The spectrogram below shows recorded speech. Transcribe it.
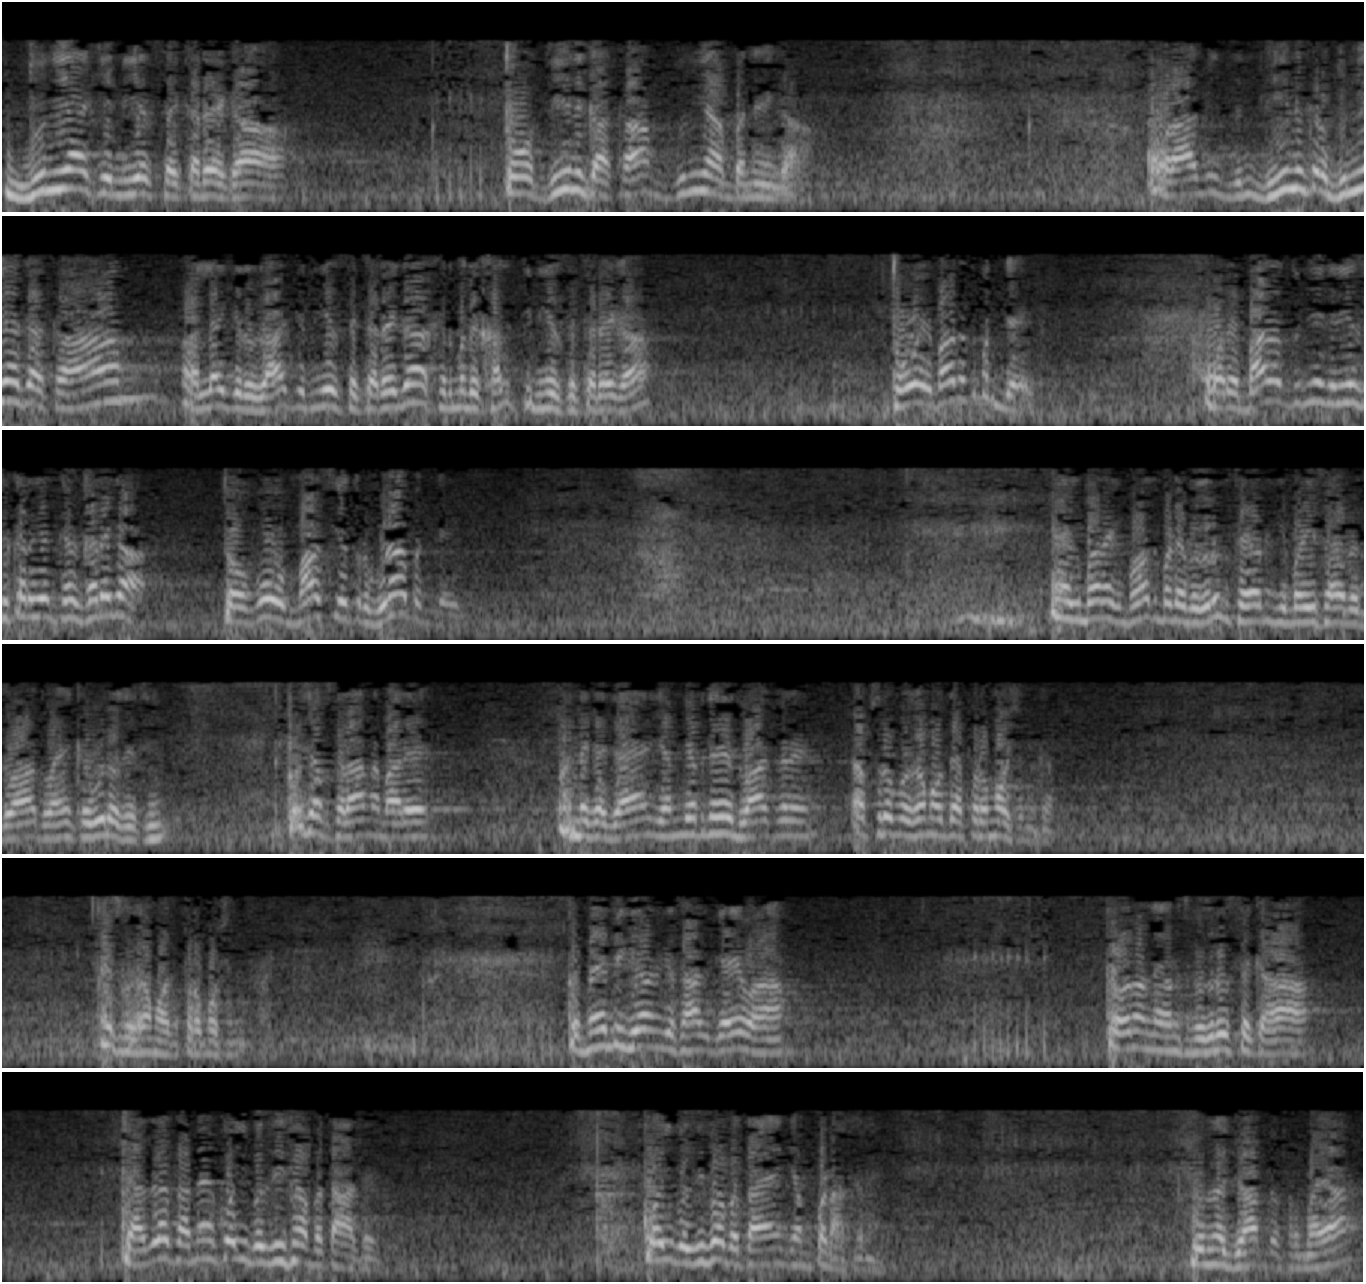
دنیا کی نیت سے کرے گا تو دین کا کام دنیا بنے گا۔ اور آدمی دین کا دنیا کا کام اللہ کی رضا کی نیت سے کرے گا، خدمت خلق کی نیت سے کرے گا، تو وہ عبادت بن جائے گا۔ اور عبادت دنیا کی نیت سے کرے گا، تو وہ معاشیت اور گناہ بن جائے گی۔ ایک بار ایک بہت بڑے بزرگ تھے، ان کی بڑی صاحب دعا دعائیں قبول ہوتی تھیں۔ کچھ افسران ہمارے انہوں نے کہا جائیں یہ ہم بھی اپنے دعا کریں، افسروں کو غم ہوتا ہے پروموشن کا۔ اس کو غم ہوتا ہے پروموشن کا۔ تو میں بھی گیا، ان کے ساتھ گئے وہاں۔ تو انہوں نے ان سے بزرگ سے کہا کہ حضرت ہمیں کوئی وظیفہ بتا دے۔ کوئی وظیفہ بتائیں کہ ہم پڑھا کریں۔ انہوں نے جواب میں فرمایا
